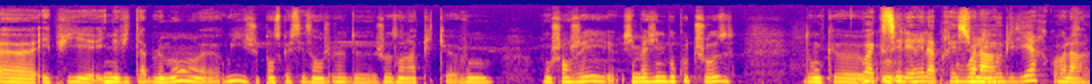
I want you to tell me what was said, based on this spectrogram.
Euh, et puis inévitablement, euh, oui, je pense que ces enjeux de Jeux olympiques vont, vont changer, j'imagine, beaucoup de choses. Donc, euh, Vont accélérer on- la pression immobilière, quoi, Voilà. enfin.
